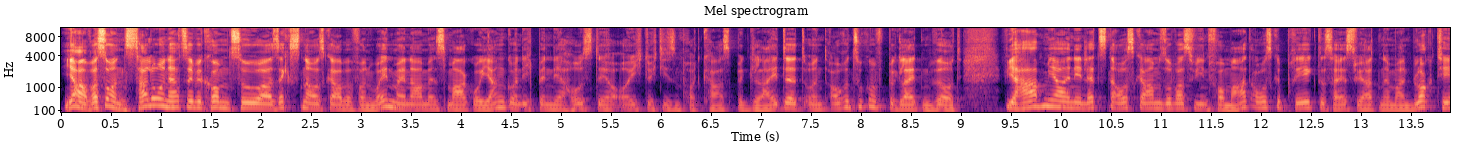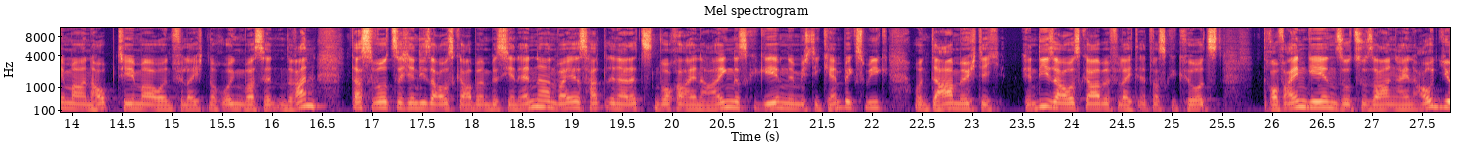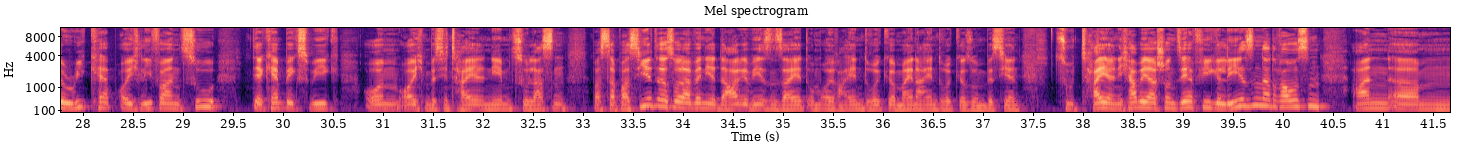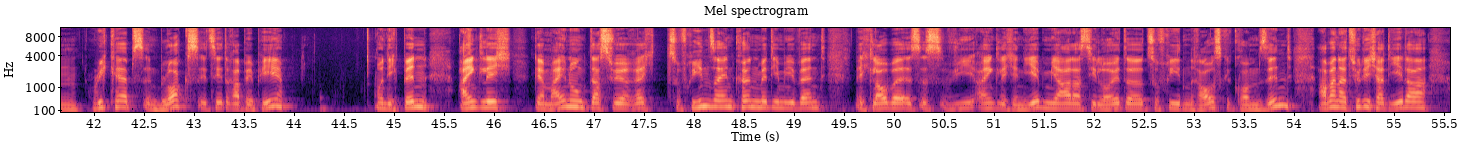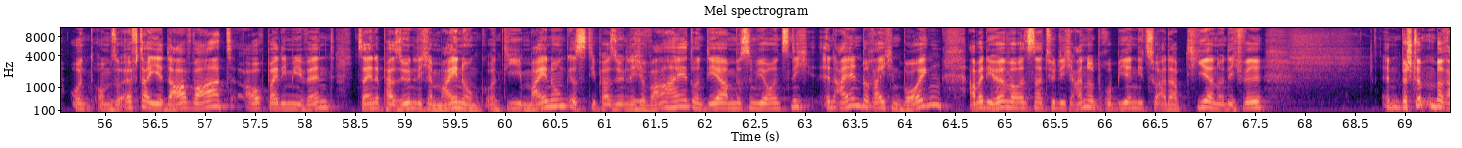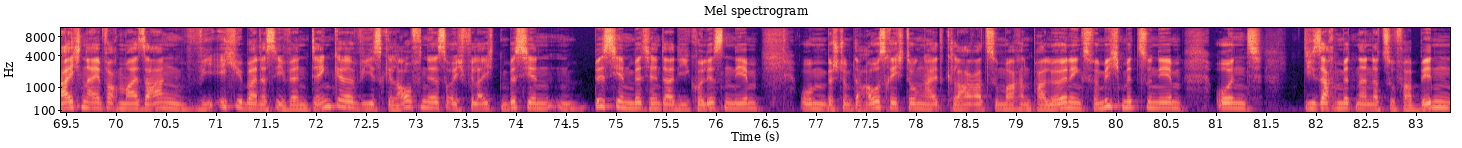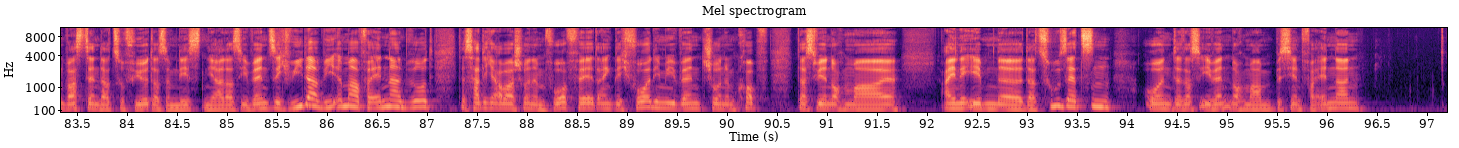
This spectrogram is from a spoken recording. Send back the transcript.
Ja, was sonst? Hallo und herzlich willkommen zur sechsten Ausgabe von Wayne. Mein Name ist Marco Young und ich bin der Host, der euch durch diesen Podcast begleitet und auch in Zukunft begleiten wird. Wir haben ja in den letzten Ausgaben sowas wie ein Format ausgeprägt. Das heißt, wir hatten immer ein Blogthema, ein Hauptthema und vielleicht noch irgendwas hinten dran. Das wird sich in dieser Ausgabe ein bisschen ändern, weil es hat in der letzten Woche ein Ereignis gegeben, nämlich die Campix Week. Und da möchte ich in dieser Ausgabe vielleicht etwas gekürzt drauf eingehen, sozusagen ein Audio-Recap euch liefern zu der Campix Week, um euch ein bisschen teilnehmen zu lassen, was da passiert ist oder wenn ihr da gewesen seid, um eure Eindrücke, meine Eindrücke so ein bisschen zu teilen. Ich habe ja schon sehr viel gelesen da draußen an ähm, Recaps in Blogs etc. pp. Und ich bin eigentlich der Meinung, dass wir recht zufrieden sein können mit dem Event. Ich glaube, es ist wie eigentlich in jedem Jahr, dass die Leute zufrieden rausgekommen sind. Aber natürlich hat jeder, und umso öfter ihr da wart, auch bei dem Event, seine persönliche Meinung. Und die Meinung ist die persönliche Wahrheit und der müssen wir uns nicht in allen Bereichen beugen, aber die hören wir uns natürlich an und probieren, die zu adaptieren. Und ich will in bestimmten Bereichen einfach mal sagen, wie ich über das Event denke, wie es gelaufen ist, euch vielleicht ein bisschen, ein bisschen mit hinter die Kulissen nehmen, um bestimmte Ausrichtungen halt klarer zu machen, ein paar Learnings für mich mitzunehmen und die Sachen miteinander zu verbinden, was denn dazu führt, dass im nächsten Jahr das Event sich wieder wie immer verändern wird. Das hatte ich aber schon im Vorfeld, eigentlich vor dem Event schon im Kopf, dass wir nochmal eine Ebene dazusetzen und das Event nochmal ein bisschen verändern.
